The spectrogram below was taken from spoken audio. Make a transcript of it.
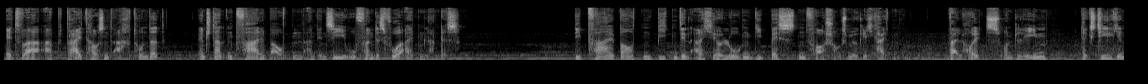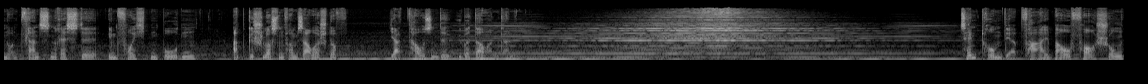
Etwa ab 3800 entstanden Pfahlbauten an den Seeufern des Voralpenlandes. Die Pfahlbauten bieten den Archäologen die besten Forschungsmöglichkeiten, weil Holz und Lehm, Textilien und Pflanzenreste im feuchten Boden, abgeschlossen vom Sauerstoff, Jahrtausende überdauern können. Zentrum der Pfahlbauforschung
